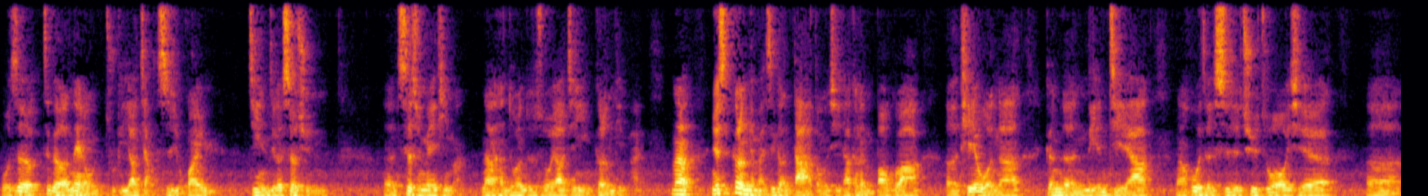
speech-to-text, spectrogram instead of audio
我这这个内容主题要讲是有关于经营这个社群，呃，社群媒体嘛。那很多人都是说要经营个人品牌。那因为是个人品牌是一个很大的东西，它可能包括呃贴文啊、跟人连接啊，那或者是去做一些呃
